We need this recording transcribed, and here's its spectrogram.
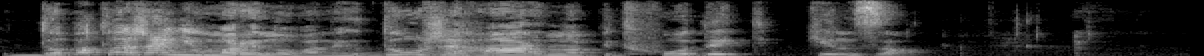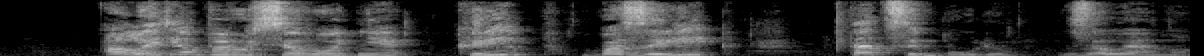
До баклажанів маринованих дуже гарно підходить кінза. Але я беру сьогодні кріп, базилік та цибулю зелену.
